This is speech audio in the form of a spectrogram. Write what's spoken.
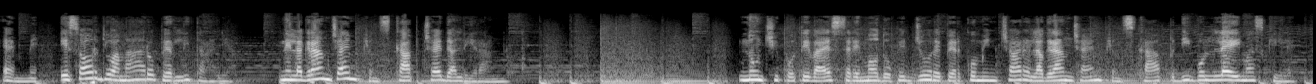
M, esordio amaro per l'Italia. Nella Grand Champions Cup cede all'Iran. Non ci poteva essere modo peggiore per cominciare la Grand Champions Cup di volley maschile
